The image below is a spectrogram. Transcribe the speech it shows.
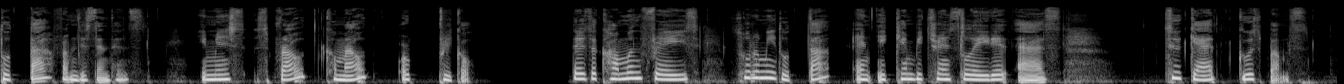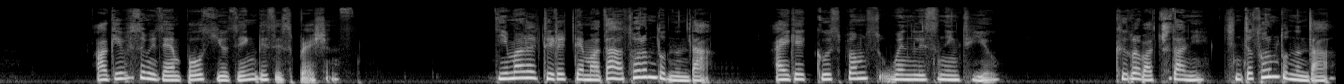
돋다 from this sentence. It means sprout, come out, or prickle. There's a common phrase, 소름이 돋다, and it can be translated as to get goosebumps. I'll give some examples using these expressions. 네 말을 들을 때마다 소름 돋는다. I get goosebumps when listening to you. 그걸 맞추다니 진짜 소름 돋는다.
